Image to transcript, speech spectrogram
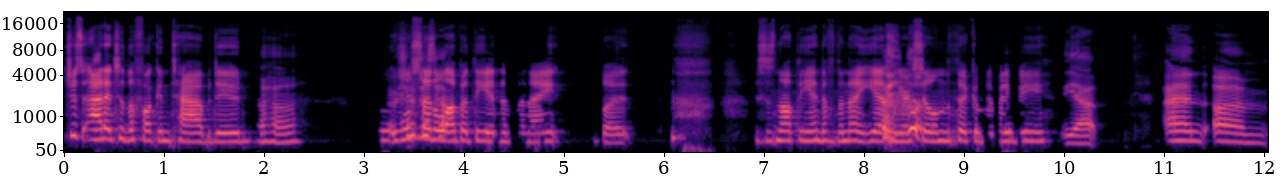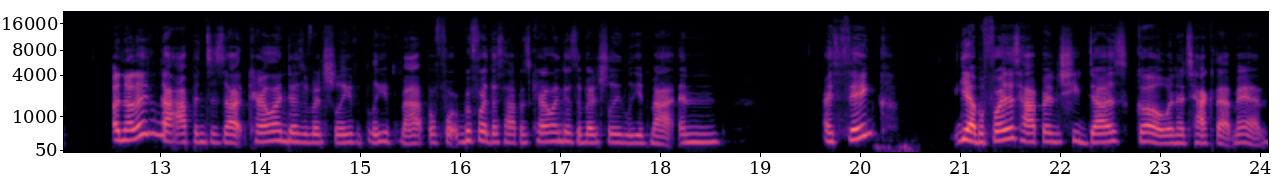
Just add it to the fucking tab, dude. Uh-huh. We'll, We should we'll settle ha- up at the end of the night, but this is not the end of the night yet. We are still in the thick of it, baby. Yeah. And um another thing that happens is that Caroline does eventually leave Matt before before this happens. Caroline does eventually leave Matt and I think yeah, before this happens, she does go and attack that man.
